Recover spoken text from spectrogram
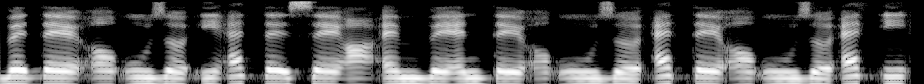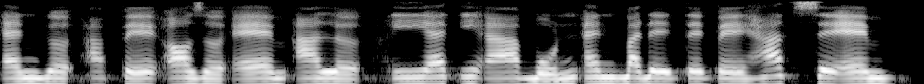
VTOUZISTCOMVNTOUZSTOUZSINGAPOZEMALISIA 4N3DTPHCM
